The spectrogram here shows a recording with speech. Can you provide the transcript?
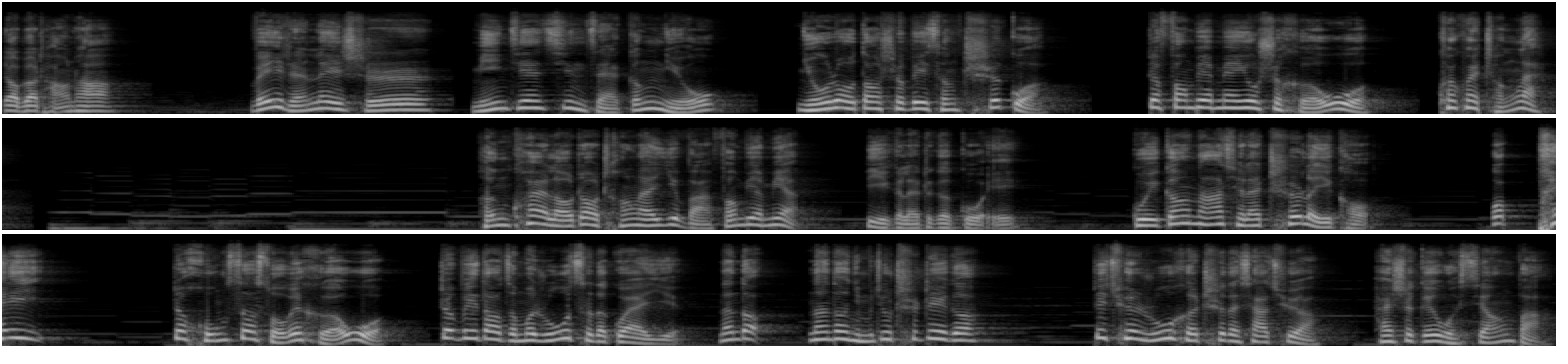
要不要尝尝？为人类时，民间禁宰耕牛，牛肉倒是未曾吃过。这方便面又是何物？快快盛来。很快，老赵盛来一碗方便面，递给了这个鬼。鬼刚拿起来吃了一口，我呸！这红色所为何物？这味道怎么如此的怪异？难道难道你们就吃这个？这却如何吃得下去啊？还是给我香吧，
